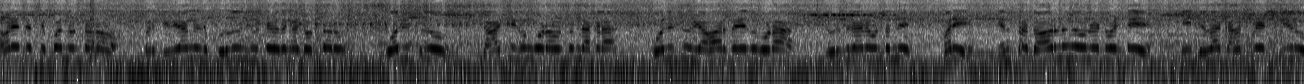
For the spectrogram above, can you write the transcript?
ఎవరైతే సిబ్బంది ఉంటారో మరి దివ్యాంగులను పురుగులను చూసే విధంగా చూస్తారు. పోలీసులు దాష్టికం కూడా ఉంటుంది అక్కడ. పోలీసు వ్యవహార సైజు కూడా దురుసుగానే ఉంటుంది. మరి ఎంత దారుణంగా ఉన్నటువంటి ఈ జిల్లా కలెక్టరేట్ తీరు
